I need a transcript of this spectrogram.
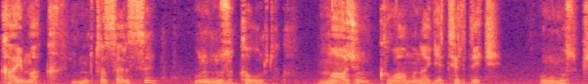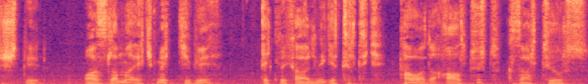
kaymak, yumurta sarısı, unumuzu kavurduk. Macun kıvamına getirdik. Unumuz pişti. Bazlama ekmek gibi ekmek haline getirdik. Tavada alt üst kızartıyoruz.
